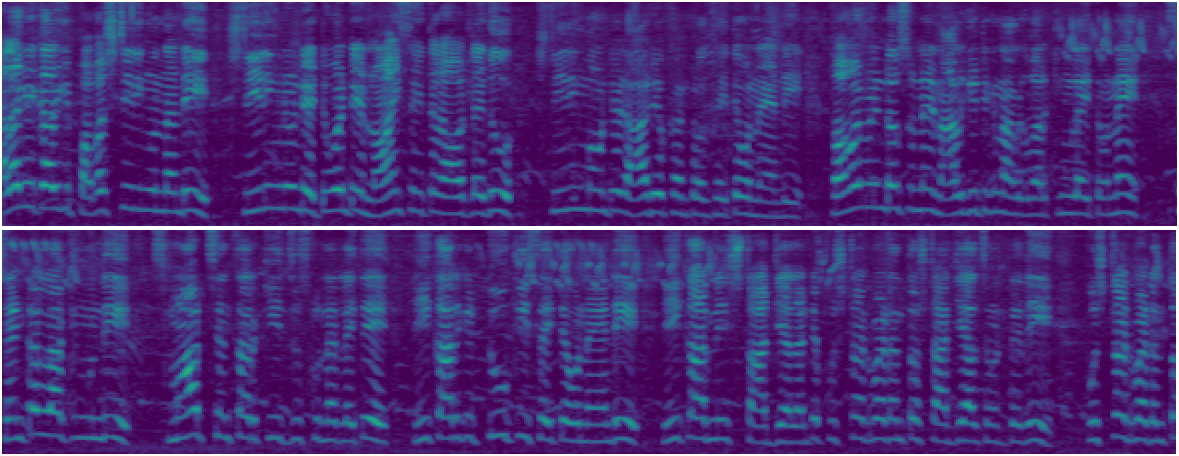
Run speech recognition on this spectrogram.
అలాగే కాలికి పవర్ స్టీరింగ్ ఉందండి. స్టీరింగ్ నుండి ఎటువంటి నాయిస్ అయితే రావట్లేదు. స్టీరింగ్ మౌంటెడ్ ఆడియో కంట్రోల్స్ అయితే ఉన్నాయండి. పవర్ విండోస్ ఉన్నాయి. నాలుగిటికి నాలుగు వర్కింగ్లు అయితే ఉన్నాయి. సెంట్రల్ లాకింగ్ ఉంది. స్మార్ట్ సెన్సార్ కీస్ చూసుకున్నట్లయితే ఈ కార్కి టూ కీస్ అయితే ఉన్నాయండి. ఈ కార్ని స్టార్ట్ చేయాలంటే పుష్ స్టార్ట్ బటన్తో స్టార్ట్ చేయాల్సి ఉంటుంది. పుష్ స్టార్ట్ బటన్తో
